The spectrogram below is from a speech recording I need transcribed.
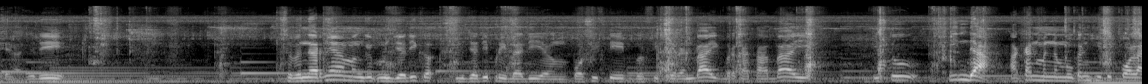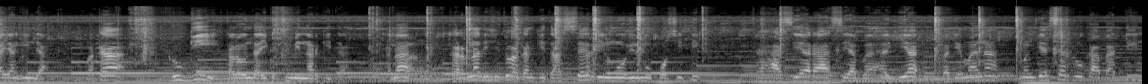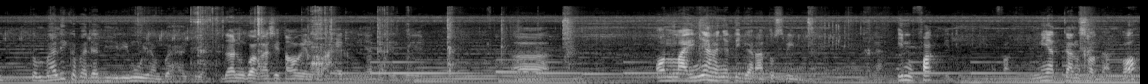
Ya jadi sebenarnya menjadi ke- menjadi pribadi yang positif berpikiran baik berkata baik itu indah. Akan menemukan hidup pola yang indah. Maka rugi kalau tidak ikut seminar kita. Karena karena di situ akan kita share ilmu-ilmu positif rahasia-rahasia bahagia bagaimana menggeser luka batin kembali kepada dirimu yang bahagia. Dan gua kasih tahu yang terakhir nih ya dari gue. Eh, online-nya hanya 300 ribu. Ya, infak itu infak. Niatkan sodako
